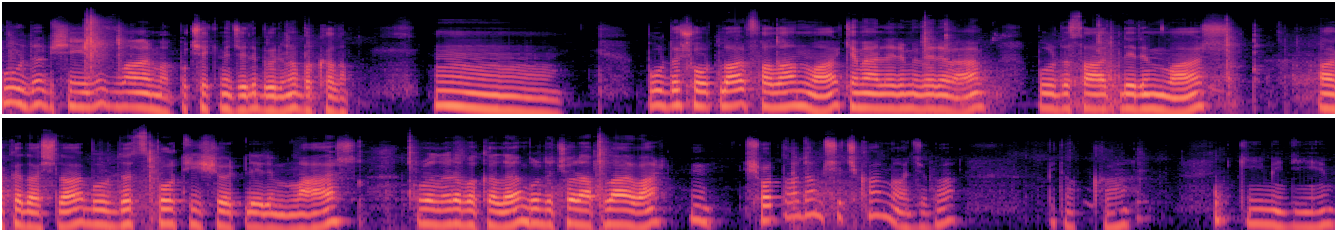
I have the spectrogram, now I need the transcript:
burada bir şeyimiz var mı? Bu çekmeceli bölüme bakalım. Hmm. Burada şortlar falan var. Kemerlerimi veremem. Burada saatlerim var. Arkadaşlar burada spor tişörtlerim var. Buralara bakalım. Burada çoraplar var. Hmm. Şortlardan bir şey çıkar mı acaba? Bir dakika. Giymediğim.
